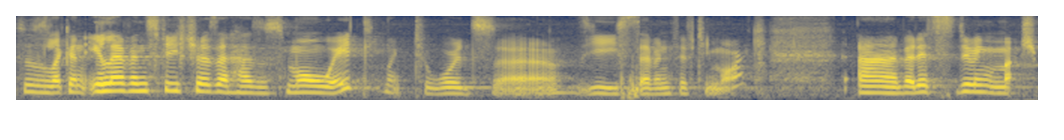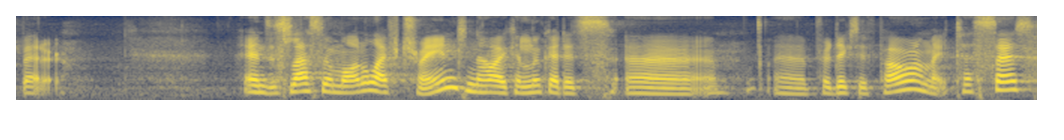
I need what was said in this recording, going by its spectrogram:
This is like an 11th feature that has a small weight, like towards uh, the 750 mark, but it's doing much better. And this lasso model I've trained, now I can look at its uh, uh, predictive power on my test set.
